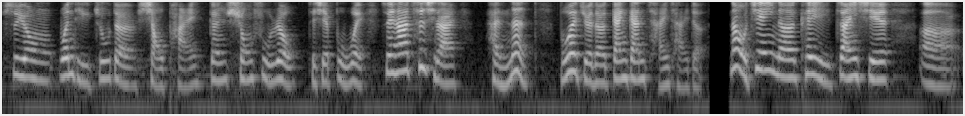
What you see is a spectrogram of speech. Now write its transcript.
是用温体猪的小排跟胸腹肉这些部位，所以它吃起来很嫩，不会觉得干干柴柴的。那我建议呢，可以沾一些呃。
